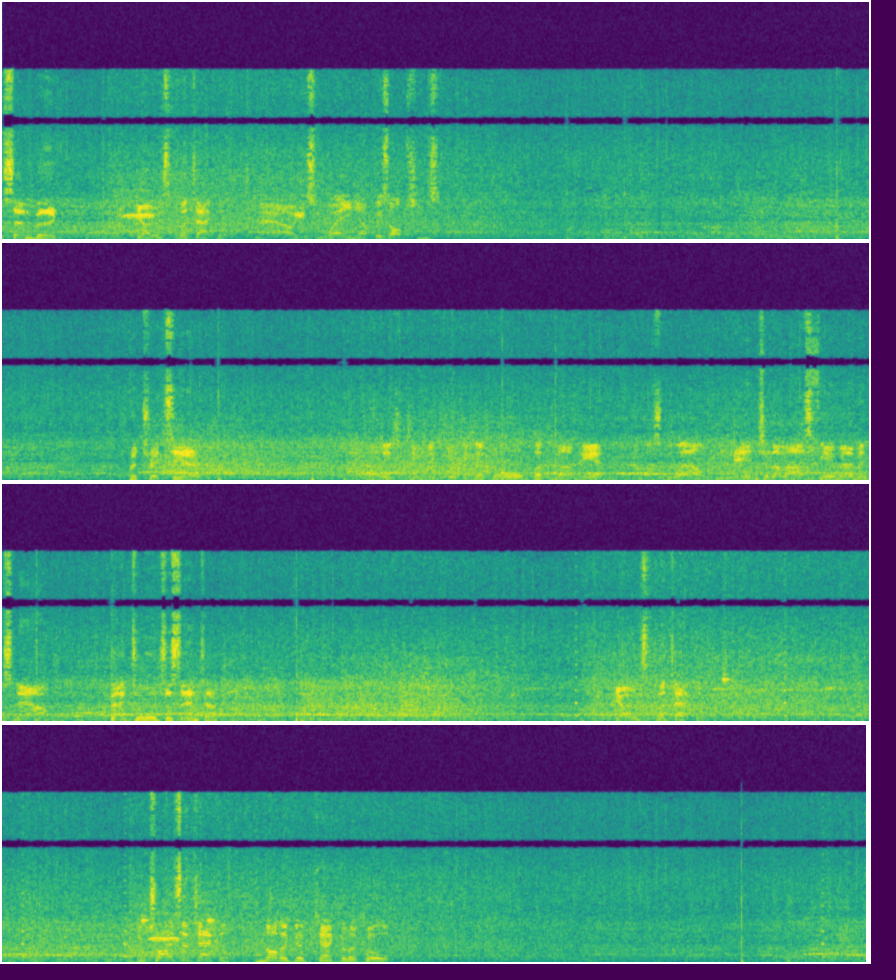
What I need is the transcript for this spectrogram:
Sandberg. Goes for the tackle. Now he's weighing up his options. Patrizio. Well, his team are keeping the ball for fun here. Passed well. Into the last few moments now. Back towards the centre. Goes for the tackle. He tries to tackle. Not a good tackle at all.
